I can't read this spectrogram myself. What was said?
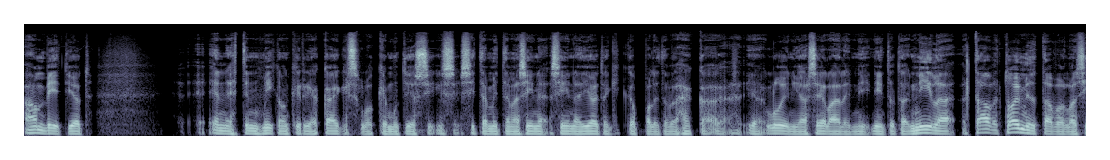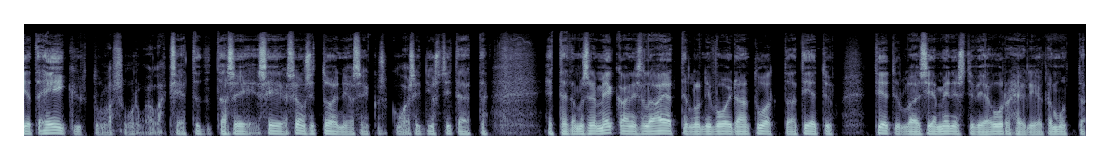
ambitiot, en ehtinyt Mikon kirjaa kaikessa lukea, mutta jos sitä, mitä mä siinä, siinä joitakin kappaleita vähän ja luin ja selailin, niin, niin tota, niillä ta- toimintatavoilla sieltä ei kyllä tulla suurvallaksi. Että tota, se, se, se, on sitten toinen asia, kun sä kuvasit just sitä, että, että tämmöisellä mekaanisella ajattelulla niin voidaan tuottaa tiety, tietynlaisia menestyviä urheilijoita, mutta,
